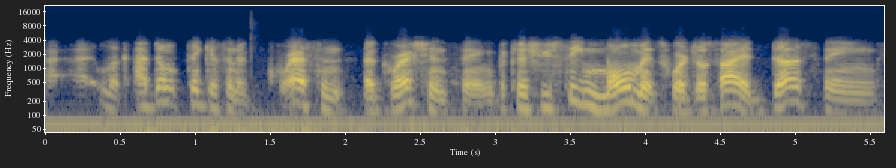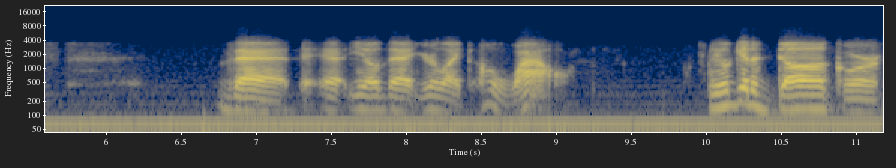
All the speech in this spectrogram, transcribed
I, look. I don't think it's an aggression aggression thing because you see moments where Josiah does things that uh, you know that you're like, oh wow, you'll get a dunk or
